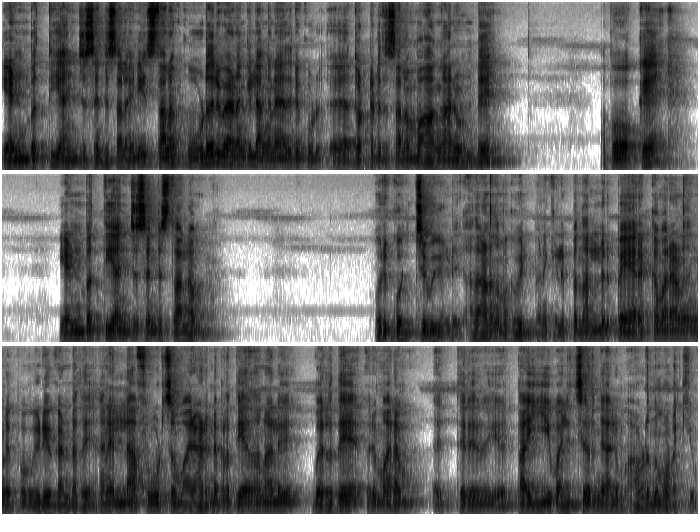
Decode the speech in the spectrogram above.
എൺപത്തി അഞ്ച് സെന്റ് സ്ഥലം. ഇനി സ്ഥലം കൂടുതൽ വേണമെങ്കിൽ അങ്ങനെ അതിന്റെ തൊട്ടടുത്ത സ്ഥലം വാങ്ങാനും ഉണ്ട് അപ്പോൾ ഓക്കെ എൺപത്തി അഞ്ച് സെന്റ് സ്ഥലം ഒരു കൊച്ചു വീട്. അതാണ് നമുക്ക് വിൽപ്പനയ്ക്കൽ ഇപ്പം നല്ലൊരു പേരക്ക മരമാണ് നിങ്ങളിപ്പോൾ വീഡിയോ കണ്ടത്. അങ്ങനെ എല്ലാ ഫ്രൂട്ട്സും വയനാടിന്റെ പ്രത്യേകത പറഞ്ഞാൽ വെറുതെ ഒരു മരം തൈ വലിച്ചെറിഞ്ഞാലും അവിടുന്ന് മുളയ്ക്കും.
